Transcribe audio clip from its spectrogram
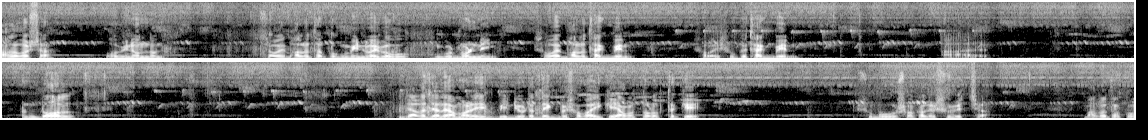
ভালোবাসা, অভিনন্দন। সবাই ভালো থাকুক। মিনবাই বাবু গুড মর্নিং। সবাই ভালো থাকবেন, সবাই সুখে থাকবেন। আর ডল যারা যারা আমার এই ভিডিওটা দেখবে সবাইকে আমার তরফ থেকে শুভ সকালের শুভেচ্ছা। ভালো থাকো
